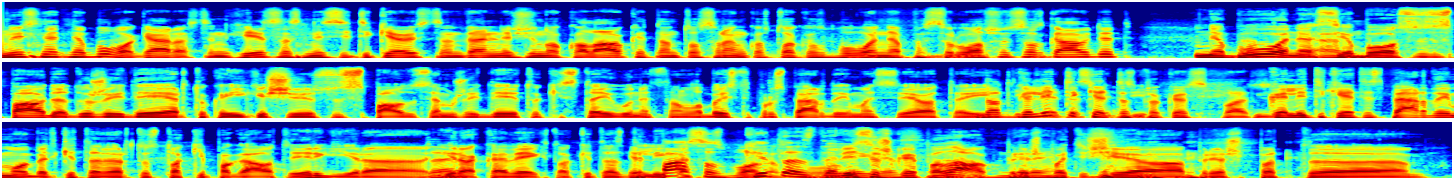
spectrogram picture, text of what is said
nu jis net nebuvo geras. Ten Heisas nesitikėjo, jis ten vėl nežino, ko laukia, ten tos rankos tokios buvo nepasiruošusios gaudyti? Nebuvo, nes jie buvo susispaudę du žaidėjai ir tu kai įkiši susispaudusiam žaidėjui tokį staigų, nes ten labai stiprus perdavimas ėjo. Tai bet gali tikėtis tokios situacijos. Gali tikėtis perdavimo, bet kita vertus tokį pagauti irgi yra, Taip. yra ką veikti. O kitas dalykas. Kitas dalykas. Visiškai palauk, prieš pat išėjo, prieš pat... Uh,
